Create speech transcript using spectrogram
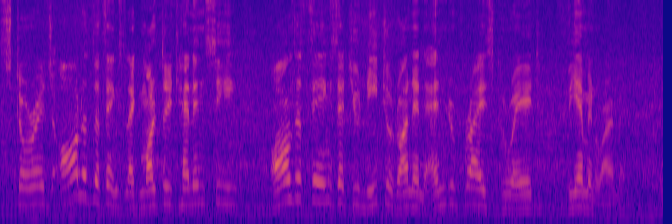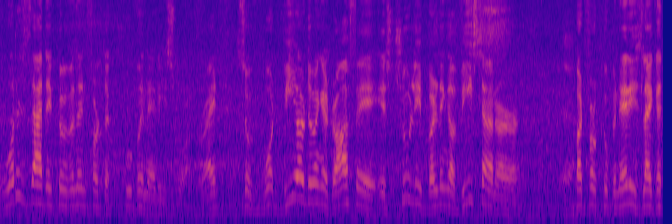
storage, all of the things like multi-tenancy, all the things that you need to run an enterprise-grade VM environment. What is that equivalent for the Kubernetes world, right? So what we are doing at Rafay is truly building a vCenter, yeah. but for Kubernetes, like a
